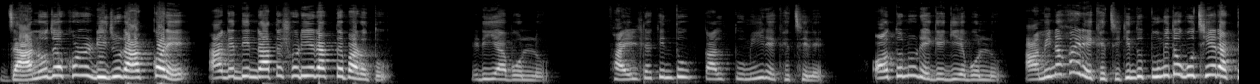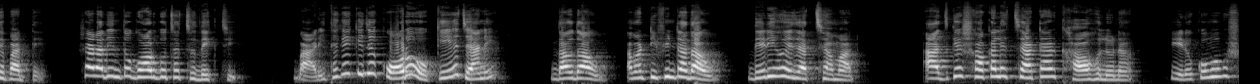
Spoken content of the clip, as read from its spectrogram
জানো যখন রিজু রাগ করে, আগের দিন রাতে সরিয়ে রাখতে পারো তো? রিয়া বলল ফাইলটা কিন্তু কাল তুমিই রেখেছিলে। অতনু রেগে গিয়ে বলল, আমি না হয় রেখেছি, কিন্তু তুমি তো গুছিয়ে রাখতে পারতে। সারাদিন তো ঘর গোছাচ্ছ দেখছি। বাড়ি থেকে কি যে করো, কে জানে? দাও দাও, আমার টিফিনটা দাও, দেরি হয়ে যাচ্ছে আমার। আজকে সকালে চাটা আর খাওয়া হলো না, এরকম অবশ্য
